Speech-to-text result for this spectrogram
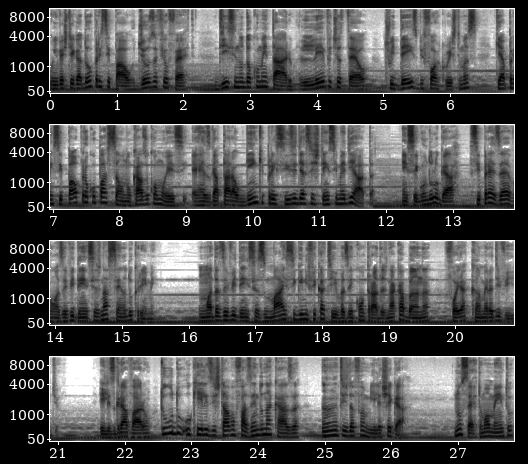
O investigador principal, Joseph Offert, disse no documentário Live to Tell Three Days Before Christmas que a principal preocupação num caso como esse é resgatar alguém que precise de assistência imediata. Em segundo lugar, se preservam as evidências na cena do crime. Uma das evidências mais significativas encontradas na cabana foi a câmera de vídeo. Eles gravaram tudo o que eles estavam fazendo na casa antes da família chegar. Num certo momento,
